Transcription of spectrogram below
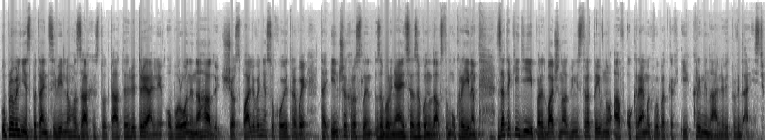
Управління з питань цивільного захисту та територіальної оборони нагадують, що спалювання сухої трави та інших рослин забороняється законодавством України. За такі дії передбачено адміністративну, а в окремих випадках і кримінальну відповідальність.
